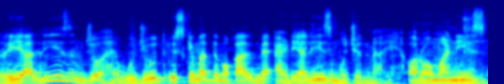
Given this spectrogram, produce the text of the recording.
रियलिज़म जो है, वजूद, इसके मद्द मुकाबले में आइडियालिज़म वजूद में आई, और रोमानिज़म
